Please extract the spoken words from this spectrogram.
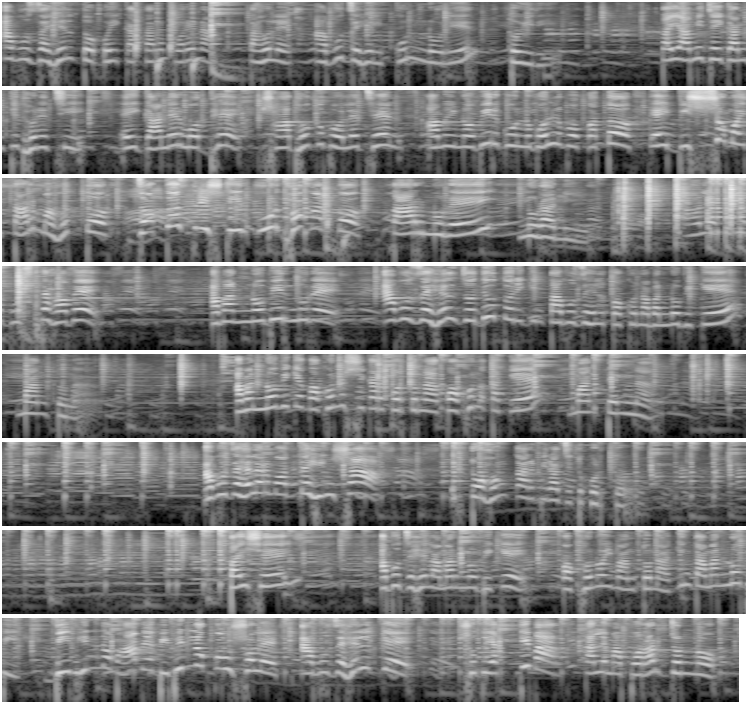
আবু জাহেল তো ওই কাতারে পড়ে না, তাহলে আবু জেহেল কোন নূরের তৈরি? তাই আমি যেই গানটি ধরেছি, এই গানের মধ্যে সাধক বলেছেন, আমি নবীর গুণ বলব কত, এই বিশ্বময় তার মাহাত্ম, যত সৃষ্টির ঊর্ধ্বমার্গ তার নূরেই নুরানি। তাহলে এখানে বুঝতে হবে, আমার নবীর নূরে আবু জেহেল, যদিও তরি, কিন্তু আবু জেহেল কখনো আমার নবীকে মানতো না। আমার নবীকে কখনো স্বীকার করতো না, কখনো তাকে মানতেন না। আবু জাহেলের মধ্যে হিংসা, একটু অহংকার বিরাজিত করত। তাই সেই আবু জেহেল আমার নবীকে কখনোই মানতো না। কিন্তু আমার নবী বিভিন্নভাবে বিভিন্ন কৌশলে আবু জেহেলকে শুধু একটিবার কালেমা পড়ার জন্য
